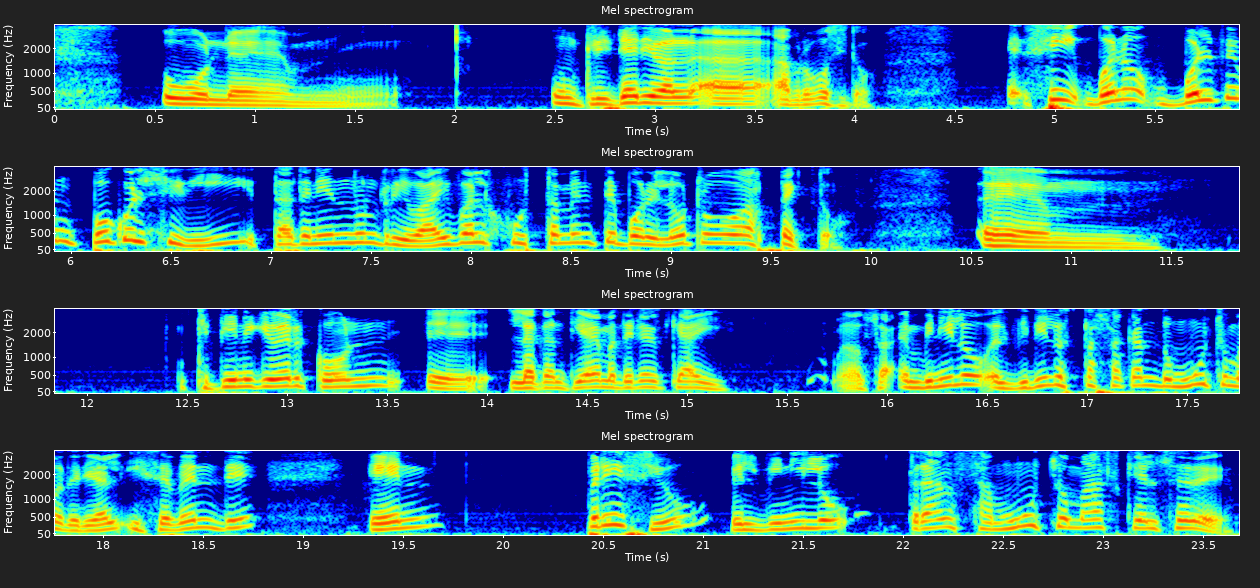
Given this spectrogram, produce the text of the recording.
un, em, un criterio a, propósito. Eh, sí, bueno, vuelve un poco el CD, está teniendo un revival justamente por el otro aspecto. Em, que tiene que ver con eh, la cantidad de material que hay. O sea, en vinilo, el vinilo está sacando mucho material y se vende en precio, el vinilo tranza mucho más que el CD.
